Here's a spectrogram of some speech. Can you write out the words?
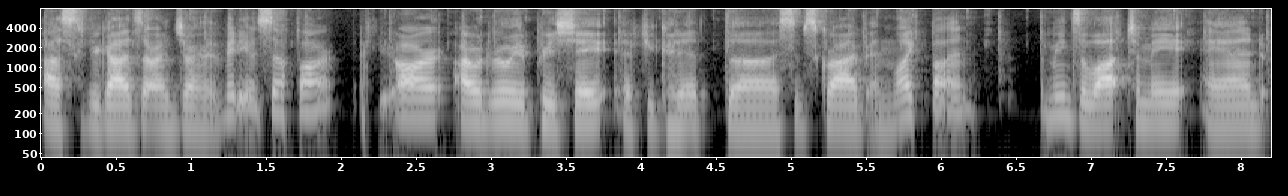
ask if you guys are enjoying the video so far. If you are, I would really appreciate if you could hit the subscribe and like button. It means a lot to me, and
